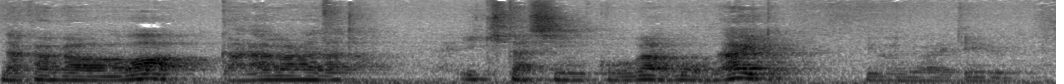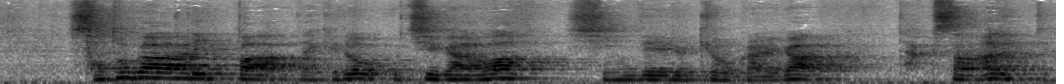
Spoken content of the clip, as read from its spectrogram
中川はガラガラだと。生きた信仰がもうないというふうに言われている。外側は立派だけど内側は死んでいる教会がたくさんあるっていうふうに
